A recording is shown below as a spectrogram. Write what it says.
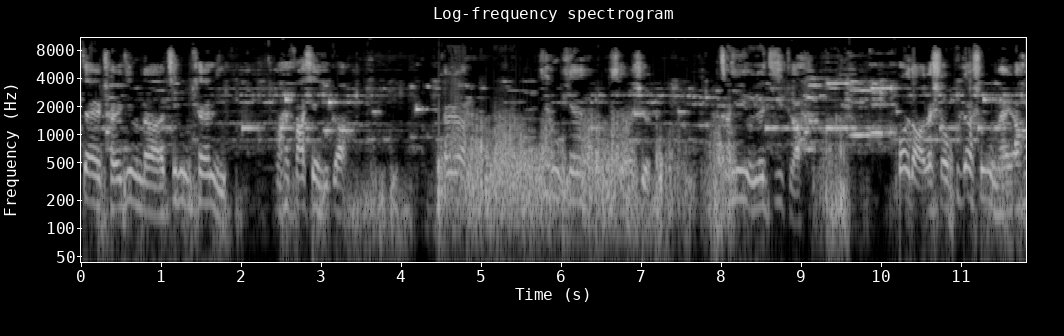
在柴静的纪录片里，我还发现一个，它是。纪录片显示，曾经有一个记者报道的时候，不知道是雾霾，然后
